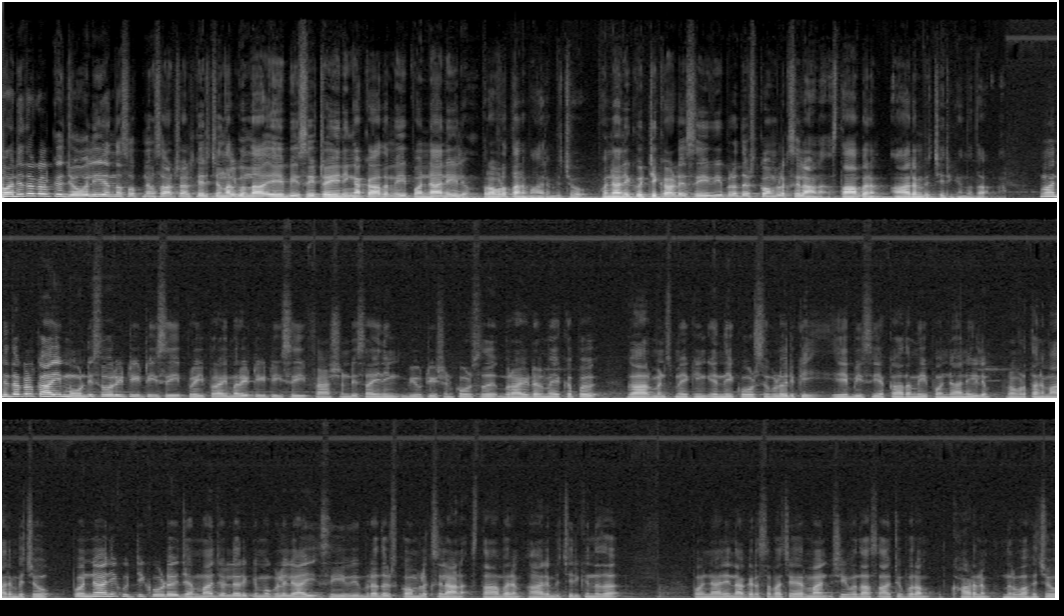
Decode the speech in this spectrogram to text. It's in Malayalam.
വനിതകൾക്ക് ജോലി എന്ന സ്വപ്നം സാക്ഷാത്കരിച്ച് നൽകുന്ന A B C training academy പൊന്നാനിയിലും പ്രവർത്തനം ആരംഭിച്ചു. Ponnani Kuttikkad C V brothers കോംപ്ലക്സിലാണ് സ്ഥാപനം ആരംഭിച്ചിരിക്കുന്നത്. വനിതകൾക്കായി Montessori T T C pre primary T T C fashion designing beautician course bridal makeup garments making എന്നീ കോഴ്സുകളൊരുക്കി എ ബി സി അക്കാദമി പൊന്നാനിയിലും പ്രവർത്തനം ആരംഭിച്ചു. പൊന്നാനി കുറ്റിക്കോട് ജമ്മ ജ്വല്ലറിക്ക് മുകളിലായി സി വി ബ്രദേഴ്സ് കോംപ്ലക്സിലാണ് സ്ഥാപനം ആരംഭിച്ചിരിക്കുന്നത്. പൊന്നാനി നഗരസഭ ചെയർമാൻ ശിവദാസ് ആറ്റുപുറം ഉദ്ഘാടനം നിർവഹിച്ചു.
